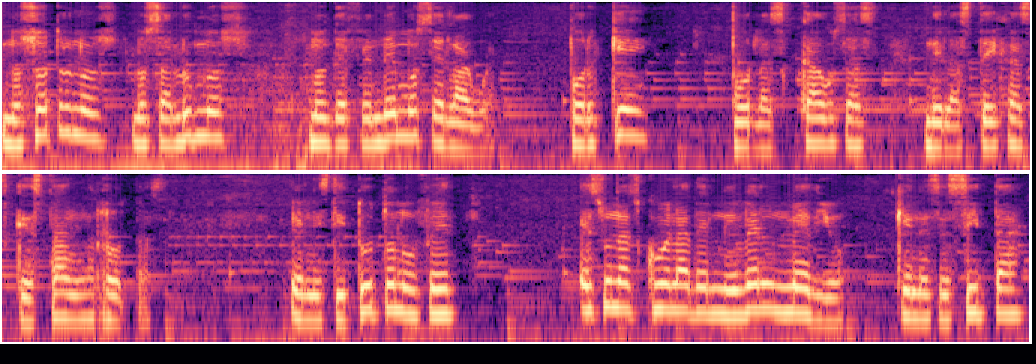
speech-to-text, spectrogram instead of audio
nosotros los, alumnos nos defendemos el agua. ¿Por qué? Por las causas de las tejas que están rotas. El Instituto NUFED es una escuela del nivel medio que necesita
